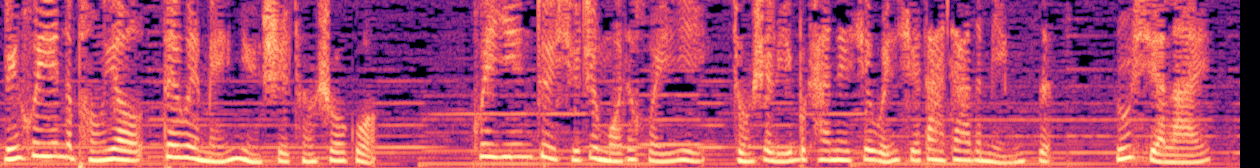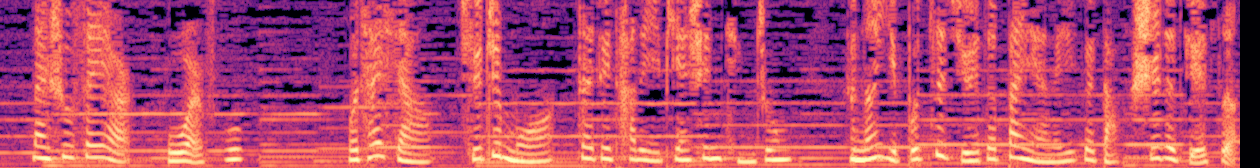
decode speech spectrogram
林徽因的朋友费慰梅女士曾说过，徽因对徐志摩的回忆总是离不开那些文学大家的名字，如雪莱、曼殊菲尔、伍尔夫。我猜想，徐志摩在对他的一片深情中，可能已不自觉地扮演了一个导师的角色。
